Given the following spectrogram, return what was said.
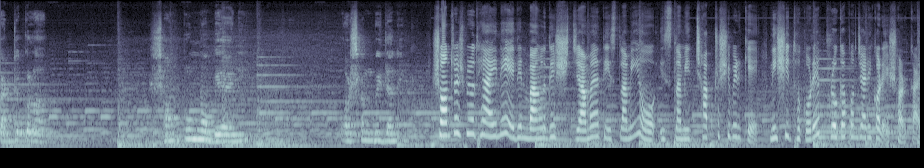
কার্যকলাপ সম্পূর্ণ বেআইনি, অসাংবিধানিক। সন্ত্রাস বিরোধী আইনে এদিন বাংলাদেশ জামায়াত ইসলামী ও ইসলামী ছাত্র শিবিরকে নিষিদ্ধ করে প্রজ্ঞাপন জারি করে সরকার।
